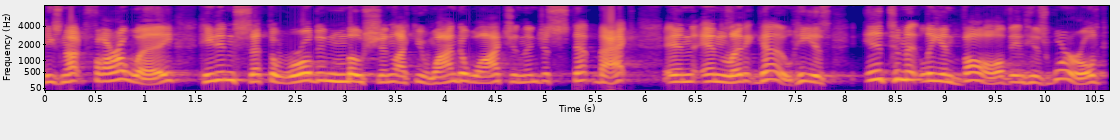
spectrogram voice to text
He's not far away. He didn't set the world in motion like you wind a watch and then just step back and, and let it go. He is intimately involved in His world,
